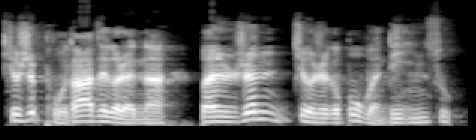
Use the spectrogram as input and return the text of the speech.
就是普大这个人呢，本身就是个不稳定因素。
